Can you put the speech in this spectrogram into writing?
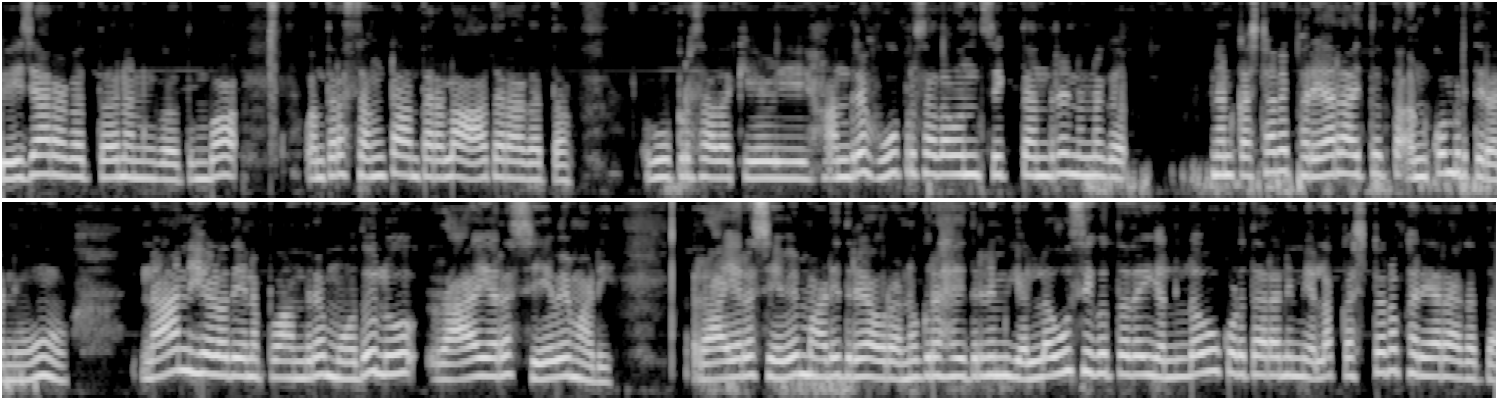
ಬೇಜಾರಾಗತ್ತೆ, ನನಗೆ ತುಂಬ ಒಂಥರ ಸಂಕಟ ಅಂತಾರಲ್ಲ, ಆ ಥರ ಆಗತ್ತೆ. ಹೂ ಪ್ರಸಾದ ಕೇಳಿ. ಅಂದರೆ ಹೂ ಪ್ರಸಾದ ಒಂದು ಸಿಕ್ತಂದರೆ ನನಗೆ ನನ್ನ ಕಷ್ಟನೇ ಪರಿಹಾರ ಆಯಿತು ಅಂತ ಅಂದ್ಕೊಂಬಿಡ್ತೀರ ನೀವು? ನಾನು ಹೇಳೋದೇನಪ್ಪ ಅಂದರೆ ಮೊದಲು ರಾಯರ ಸೇವೆ ಮಾಡಿ. ರಾಯರ ಸೇವೆ ಮಾಡಿದರೆ ಅವ್ರ ಅನುಗ್ರಹ ಇದ್ದರೆ ನಿಮ್ಗೆ ಎಲ್ಲವೂ ಸಿಗುತ್ತದೆ, ಎಲ್ಲವೂ ಕೊಡ್ತಾರೆ ನಿಮ್ಮ ಎಲ್ಲ ಕಷ್ಟನೂ ಪರಿಹಾರ ಆಗತ್ತೆ.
